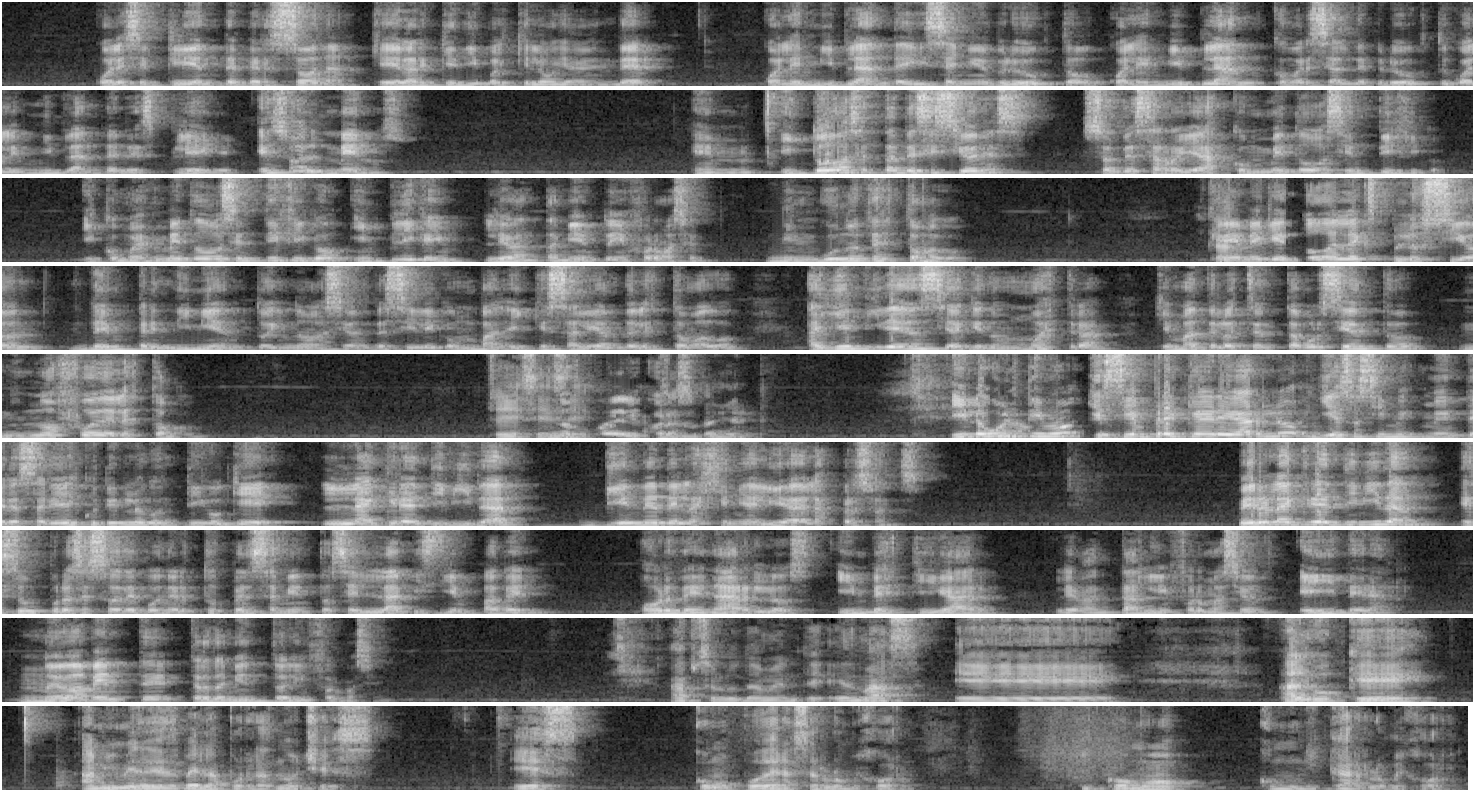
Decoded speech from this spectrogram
cuál es el cliente persona, que es el arquetipo al que lo voy a vender, cuál es mi plan de diseño de producto, cuál es mi plan comercial de producto cuál es mi plan de despliegue. Eso al menos. Em, y todas estas decisiones son desarrolladas con método científico. Y como es método científico, implica levantamiento de información. Ninguno es de estómago. Créeme que toda la explosión de emprendimiento e innovación de Silicon Valley que salían del estómago, hay evidencia que nos muestra que más del 80% no fue del estómago. Sí, sí, no fue del corazón. Y lo último, que siempre hay que agregarlo, y eso sí me, me interesaría discutirlo contigo, que la creatividad viene de la genialidad de las personas. Pero la creatividad es un proceso de poner tus pensamientos en lápiz y en papel, ordenarlos, investigar, levantar la información e iterar. Nuevamente, tratamiento de la información. Absolutamente. Es más, eh, algo que a mí me desvela por las noches es cómo poder hacerlo mejor y cómo comunicarlo mejor.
